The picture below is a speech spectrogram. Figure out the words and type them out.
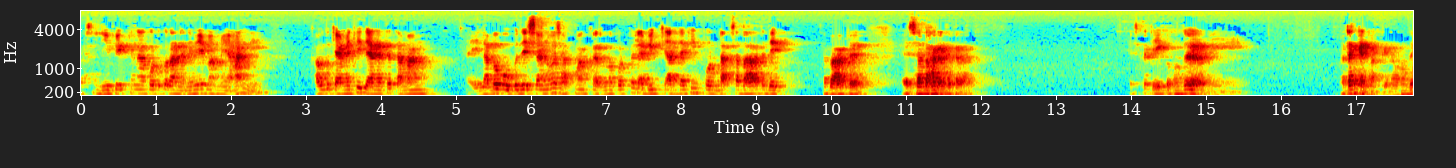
ප්‍රශ්න ලියපෙන්න කොට කරන්න නෙමෙයි මම මේ අහන්නේ. කවුද කැමැති දැනට Taman ඒ ලැබපු උපදේශ අනුව සක්මන් කරනකොට ලැබිච්ච අත්දැකීම් පොඩ්ඩක් සභාවට දෙන්න. සභාවට සභාගත කරන්න. ඒකට ඒක හොඳ මේ පටන් ගන්නක් වෙනවා. හොඳ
